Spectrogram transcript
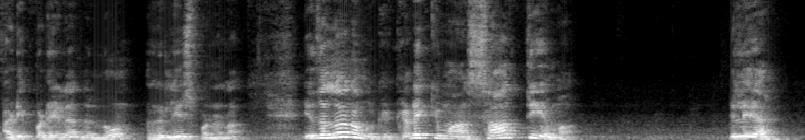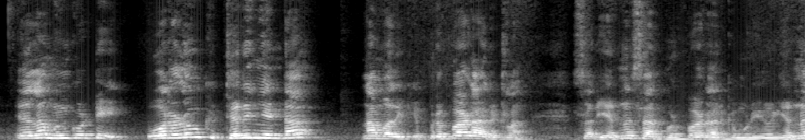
அடிப்படையில் அந்த லோன் ரிலீஸ் பண்ணலாம். இதெல்லாம் நமக்கு கிடைக்குமா? சாத்தியமா? இல்லையா? இதெல்லாம் முன்கூட்டி ஓரளவுக்கு தெரிஞ்சுட்டா நம்ம அதுக்கு ப்ரிப்பேர்டாக இருக்கலாம். சார் என்ன சார் ப்ரிப்பேர்டாக இருக்க முடியும்? என்ன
